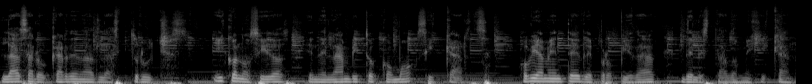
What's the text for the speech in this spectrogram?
Lázaro Cárdenas Las Truchas y conocidos en el ámbito como SICARTS, obviamente de propiedad del Estado mexicano.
